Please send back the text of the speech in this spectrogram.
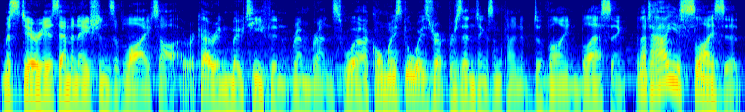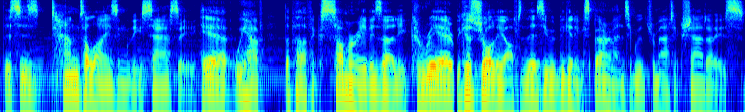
Mysterious emanations of light are a recurring motif in Rembrandt's work, almost always representing some kind of divine blessing. No matter how you slice it, this is tantalizingly sassy. Here we have the perfect summary of his early career, because shortly after this he would begin experimenting with dramatic shadows.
